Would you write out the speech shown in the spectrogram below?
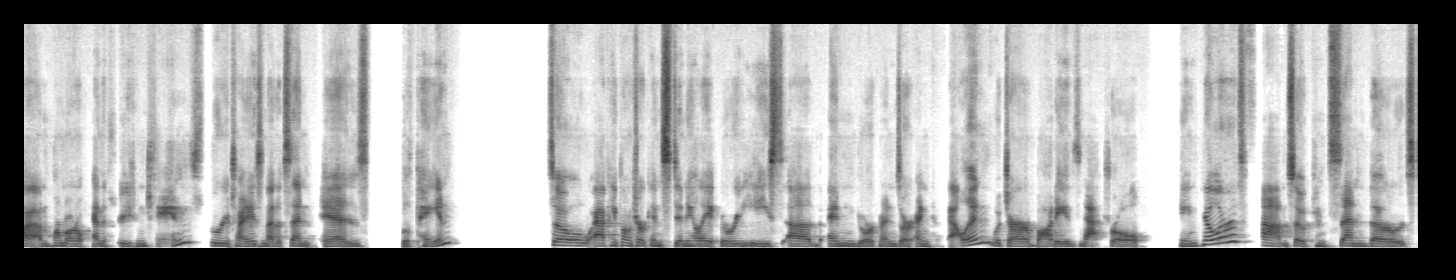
um, hormonal chemistry can change through Chinese medicine is with pain. So acupuncture can stimulate the release of endorphins or enkephalin, which are our body's natural painkillers. Um, so it can send those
